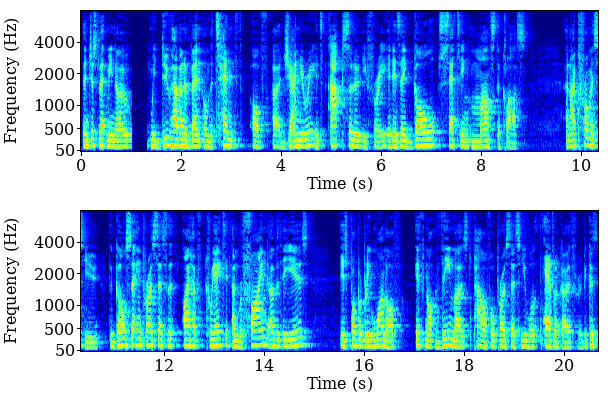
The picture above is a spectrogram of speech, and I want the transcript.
then just let me know. We do have an event on the 10th of uh, January. It's absolutely free. It is a goal setting masterclass. And I promise you, the goal setting process that I have created and refined over the years is probably one of, if not the most powerful process you will ever go through because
